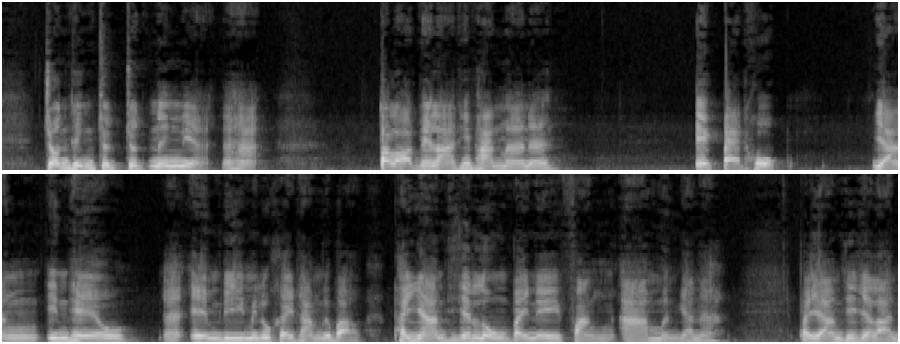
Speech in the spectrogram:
ๆ จนถึงจุดจุดหนึ่งเนี่ยนะฮะตลอดเวลาที่ผ่านมานะ x86 อย่าง Intel นะ AMD ไม่รู้เคยทำหรือเปล่า พยายามที่จะลงไปในฝั่ง ARM เหมือนกันนะ พยายามที่จะรัน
